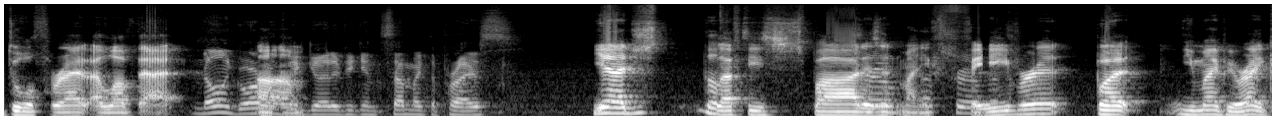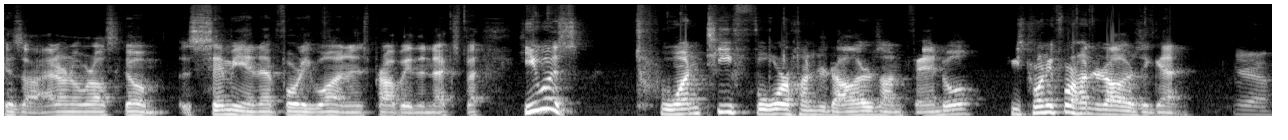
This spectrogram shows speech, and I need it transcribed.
dual threat, I love that. Nolan Gorman um, would be good if you can stomach the price. Yeah, just the lefty spot isn't my favorite, but you might be right because I don't know where else to go. Semien at 41 is probably the next best. He was $2,400 on FanDuel. He's $2,400 again. Yeah.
